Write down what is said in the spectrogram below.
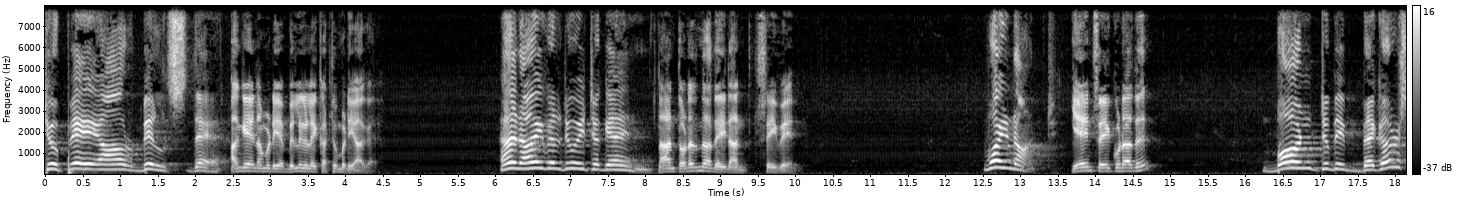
to pay our bills there. அங்கே நம்முடைய பில்லுகளை கட்டும்படியாக And I will do it again. நான் தொடர்ந்து அதை நான் செய்வேன் Why not? ஏன் செய்யக்கூடாது Born to be beggars?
